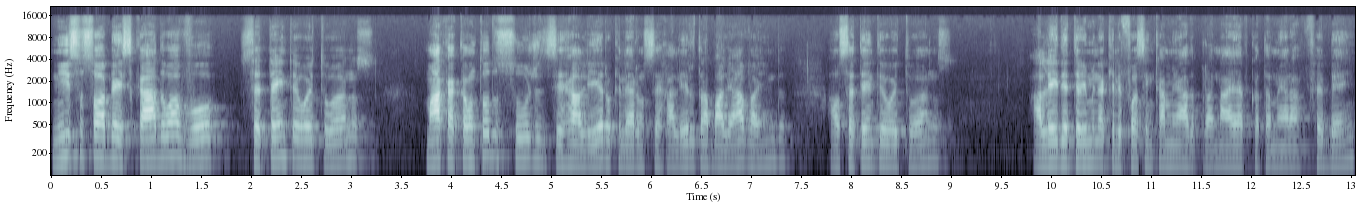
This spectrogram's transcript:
Nisso sobe a escada o avô, 78 anos, macacão todo sujo de serralheiro, que ele era um serralheiro, trabalhava ainda aos 78 anos. A lei determina que ele fosse encaminhado para, na época também era FEBEM,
